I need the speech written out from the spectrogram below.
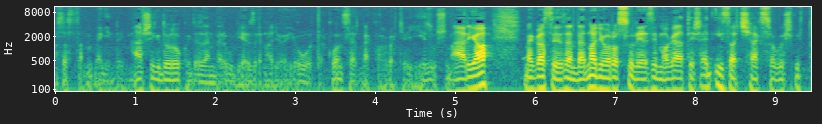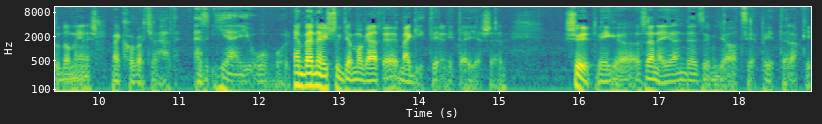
az aztán megint egy másik dolog, hogy az ember úgy érzi, nagyon jó volt a koncert, meghallgatja Jézus Mária, meg azt, hogy az ember nagyon rosszul érzi magát, és egy izzadságszagos, mit tudom én, és meghallgatja, hát ez ilyen jó volt. Ember nem is tudja magát eh, megítélni teljesen. Sőt, még a zenei rendező, ugye Acél Péter, aki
